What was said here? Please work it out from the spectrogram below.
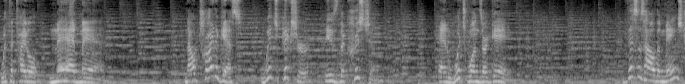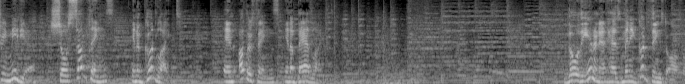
with the title Madman. Now try to guess which picture is the Christian and which ones are gay. This is how the mainstream media shows some things in a good light and other things in a bad light. Though the internet has many good things to offer,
